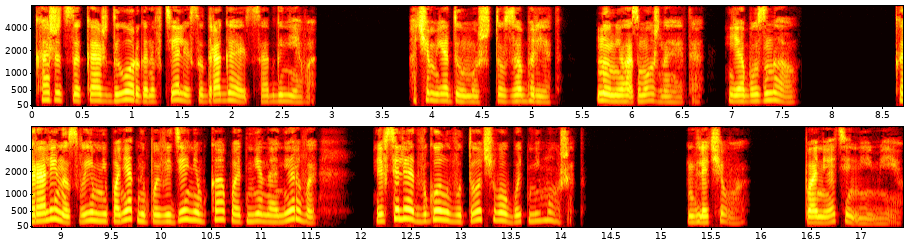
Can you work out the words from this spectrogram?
Кажется, каждый орган в теле содрогается от гнева. О чем я думаю, что за бред? Ну, невозможно это. Я бы знал. Каролина своим непонятным поведением капает мне на нервы и вселяет в голову то, чего быть не может. Для чего? Понятия не имею.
